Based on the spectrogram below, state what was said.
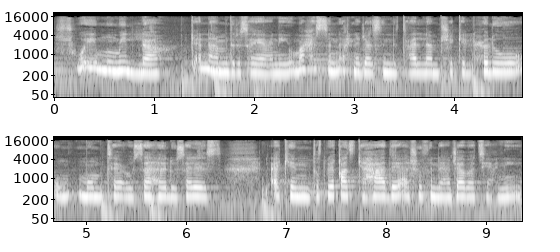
شوي مملة كأنها مدرسة يعني وما أحس إن إحنا جالسين نتعلم بشكل حلو وممتع وسهل وسلس. لكن تطبيقات كهذه أشوف إنها جابت يعني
